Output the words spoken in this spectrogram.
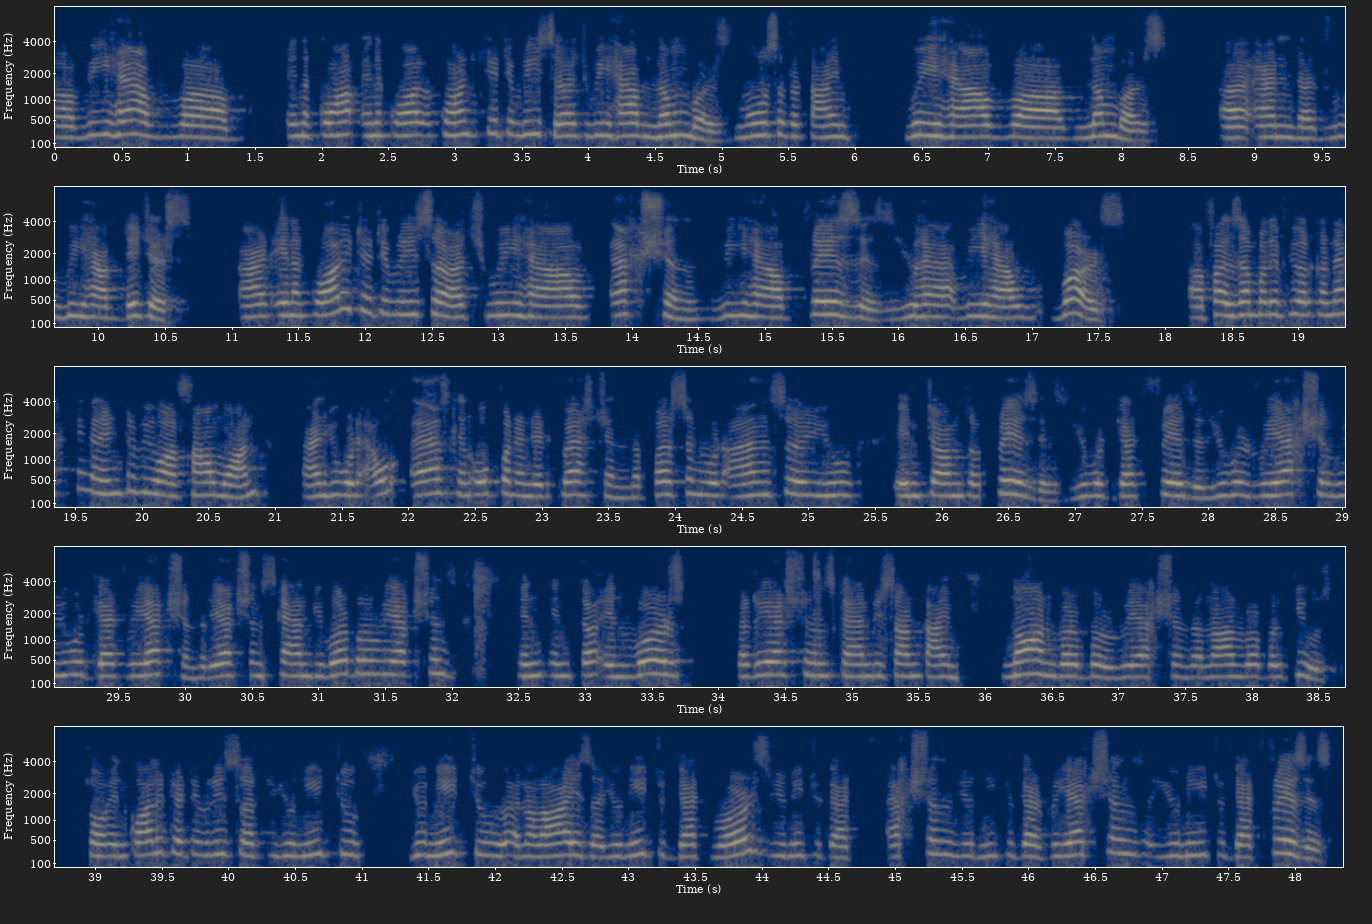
uh, we have uh, in a, in a quantitative research we have numbers. Most of the time we have uh, numbers uh, and we have digits. And in a qualitative research, we have action, we have phrases, you have we have words. Uh, for example, if you are conducting an interview of someone and you would ask an open-ended question, the person would answer you in terms of phrases. You would get phrases. You would reaction. You would get reaction. The reactions can be verbal reactions in in in words. The reactions can be sometimes non-verbal reactions or non-verbal cues. So in qualitative research, you need to you need to analyze. Uh, you need to get words. You need to get actions. You need to get reactions. You need to get phrases.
